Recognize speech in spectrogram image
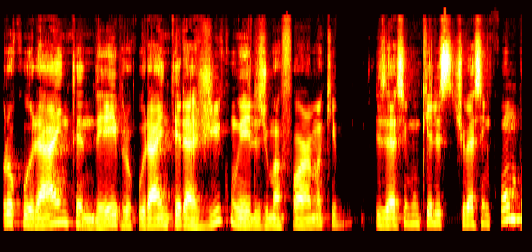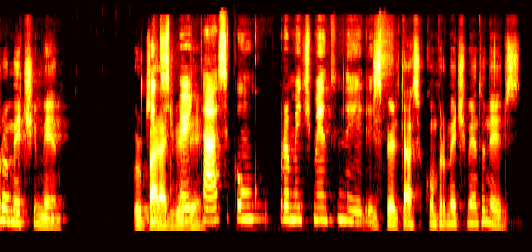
procurar entender e procurar interagir com eles de uma forma que fizessem com que eles tivessem comprometimento por Que parar de beber. despertasse comprometimento neles. Despertasse comprometimento neles.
